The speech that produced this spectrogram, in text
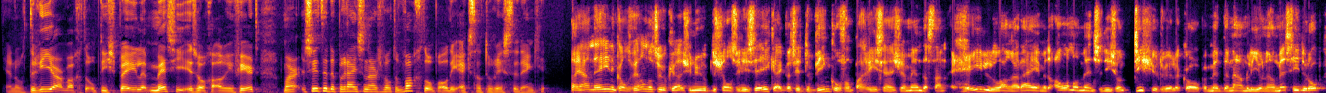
Ja, nog drie jaar wachten op die Spelen. Messi is al gearriveerd. Maar zitten de Parijzenaars wel te wachten op al die extra toeristen, denk je? Nou ja, aan de ene kant wel natuurlijk. Als je nu op de Champs-Élysées kijkt, daar zit de winkel van Paris Saint-Germain. Daar staan hele lange rijen met allemaal mensen die zo'n t-shirt willen kopen met de naam Lionel Messi erop.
